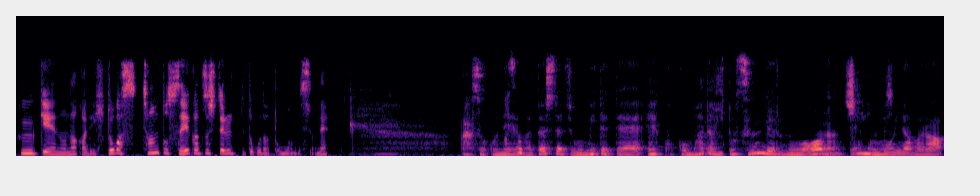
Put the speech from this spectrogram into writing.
風景の中で人がちゃんと生活してるってとこだと思うんですよね。あそこね、私たちも見てて、え、ここまだ人住んでるの？なんて思いながら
